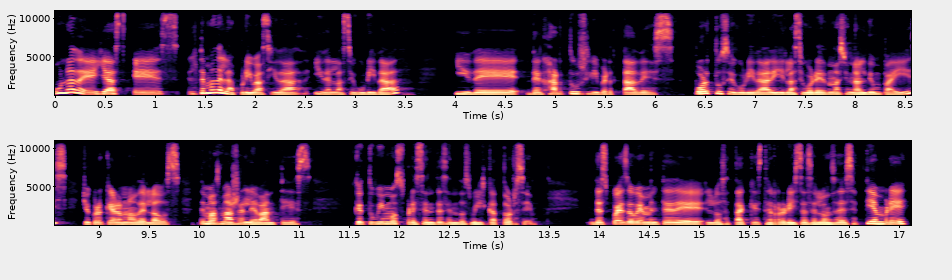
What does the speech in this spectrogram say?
Una de ellas es el tema de la privacidad y de la seguridad y de dejar tus libertades por tu seguridad y la seguridad nacional de un país. Yo creo que era uno de los temas más relevantes que tuvimos presentes en 2014. Después, obviamente, de los ataques terroristas del 11 de septiembre,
